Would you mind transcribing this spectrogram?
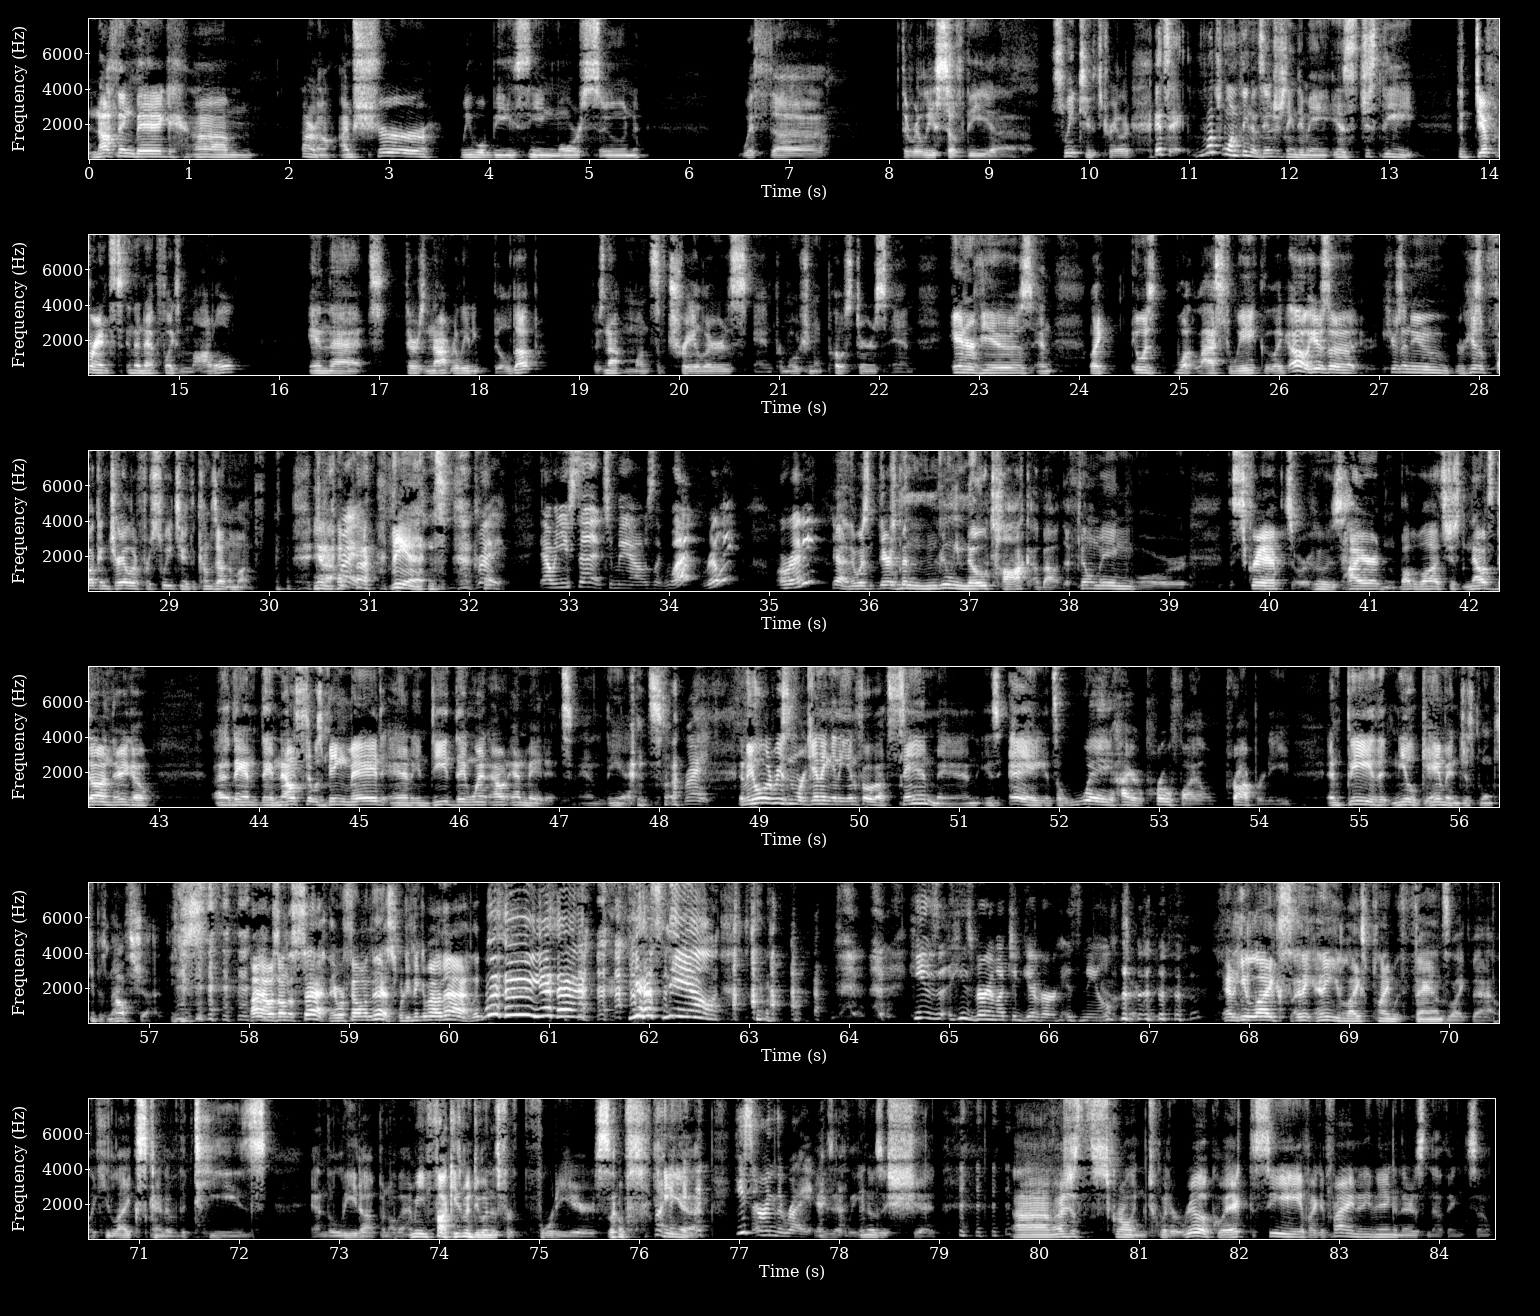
nothing big. Um, I don't know. I'm sure we will be seeing more soon with the the release of the uh, Sweet Tooth trailer. It's what's one thing that's interesting to me is just the the difference in the Netflix model in that there's not really any build up. There's not months of trailers and promotional posters and interviews and like it was what last week like oh here's a here's a new or here's a fucking trailer for Sweet Tooth that comes out in a month. you know. Right. the end. right. Yeah, when you sent it to me, I was like, what? Really? Already? Yeah, there was there's been really no talk about the filming or script or who's hired and blah blah blah. It's just now it's done. There you go. Uh, they they announced it was being made, and indeed they went out and made it. And the end. Right. and the only reason we're getting any info about Sandman is a it's a way higher profile property, and b that Neil Gaiman just won't keep his mouth shut. He's, Hi, I was on the set. They were filming this. What do you think about that? Like woohoo! Yeah, yes, Neil. He's he's very much a giver, is Neil. exactly. And he likes I think, I think he likes playing with fans like that. Like he likes kind of the tease and the lead up and all that. I mean, fuck, he's been doing this for forty years, so he uh, he's earned the right. exactly he knows his shit. Um, I was just scrolling Twitter real quick to see if I could find anything, and there's nothing. So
